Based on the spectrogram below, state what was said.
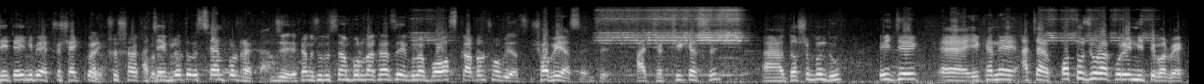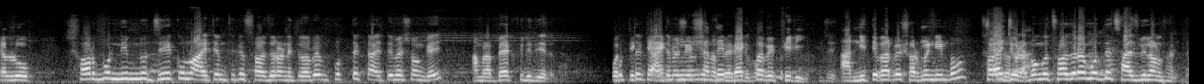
যেটাই নিবে একশো ষাট করে। 160 করে। আচ্ছা এগুলো তো স্যাম্পল রাখা। জি এখানে শুধু স্যাম্পল রাখা আছে এগুলো বক্স কার্টন সবই আছে। সবই আছে। আচ্ছা ঠিক আছে। দর্শক বন্ধু এই যে এখানে আচ্ছা কত জোড়া করে নিতে পারবে একটা লোক? সর্বনিম্ন যে কোনো আইটেম থেকে ছয় জোড়া নিতে পারবে এবং প্রত্যেকটা আইটেমের সঙ্গেই আমরা ব্যাগ ফ্রি দিয়ে দেবো। প্রত্যেকটা আইটেমের সাথে ব্যাগ পাবে ফ্রি আর নিতে পারবে সর্বনিম্ন ছয় জোড়া। এবং ছয় জোড়ার মধ্যে সাইজ মিলানো থাকবে।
